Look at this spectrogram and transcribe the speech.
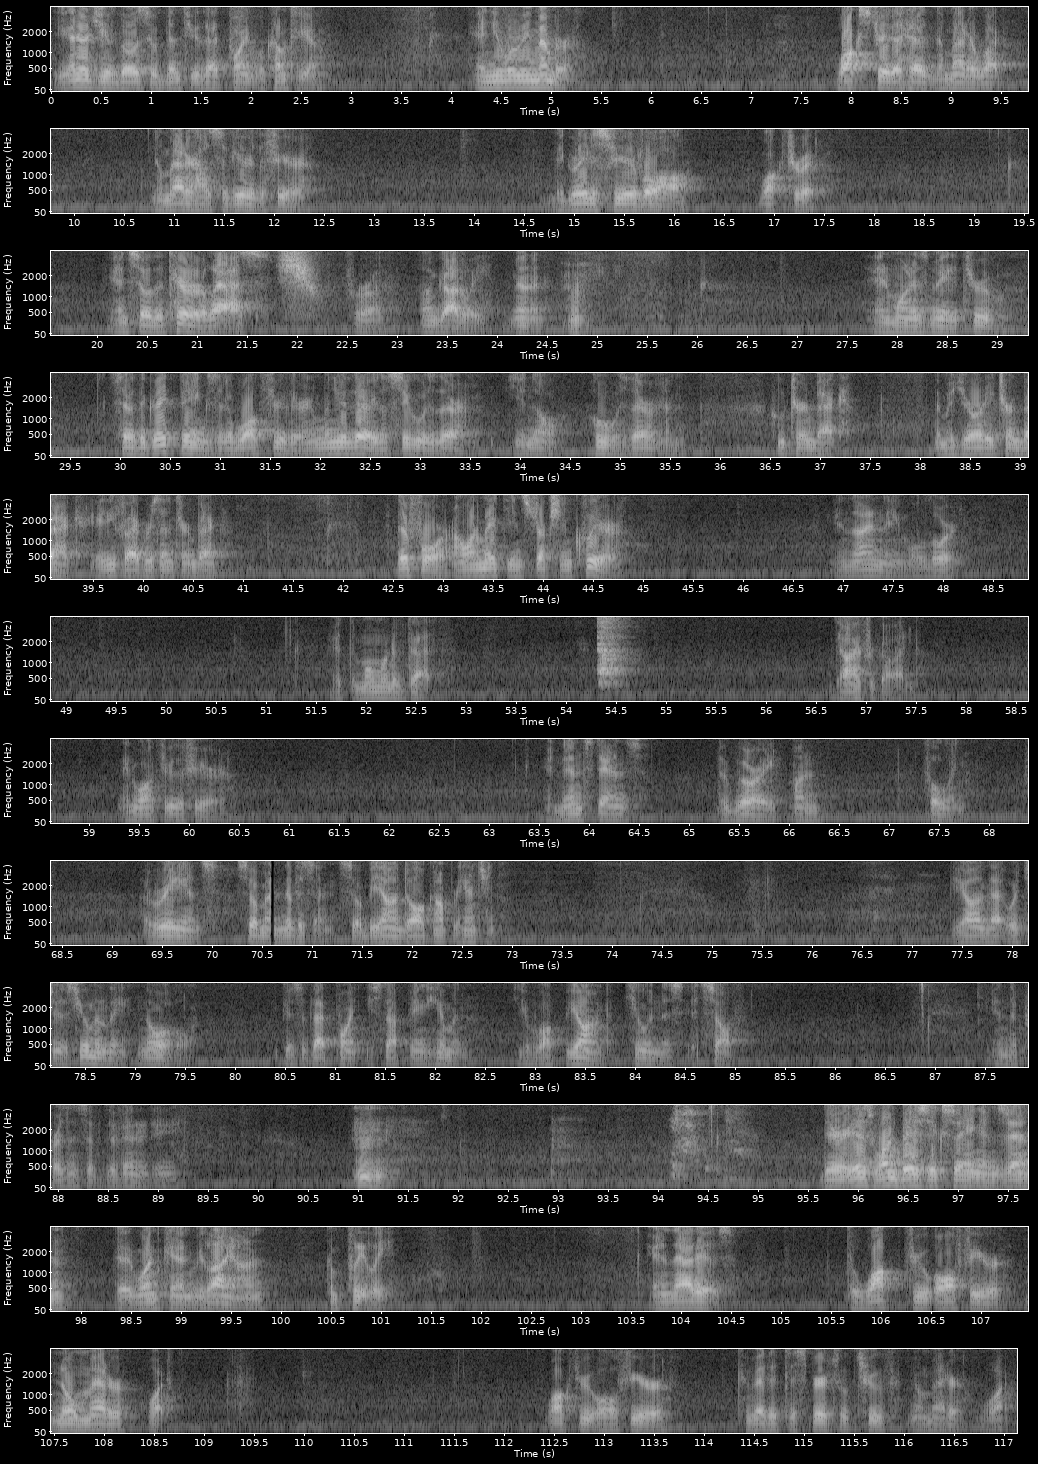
the energy of those who have been through that point will come to you. And you will remember. Walk straight ahead no matter what, no matter how severe the fear. The greatest fear of all walk through it. And so the terror lasts for an ungodly minute. Hmm. And one has made it through. So the great beings that have walked through there, and when you're there, you'll see who was there. You know who was there and who turned back. The majority turned back, 85% turned back. Therefore, I want to make the instruction clear in thy name, O Lord. At the moment of death, die for God and walk through the fear. And then stands the glory unfolding, a radiance so magnificent, so beyond all comprehension. beyond that which is humanly knowable. Because at that point, you stop being human. You walk beyond humanness itself in the presence of divinity. Hmm. there is one basic saying in Zen that one can rely on completely. And that is, to walk through all fear no matter what. Walk through all fear committed to spiritual truth no matter what.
